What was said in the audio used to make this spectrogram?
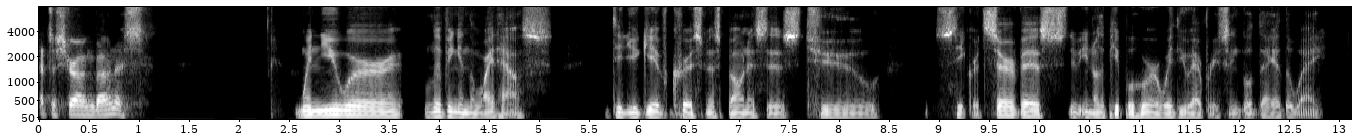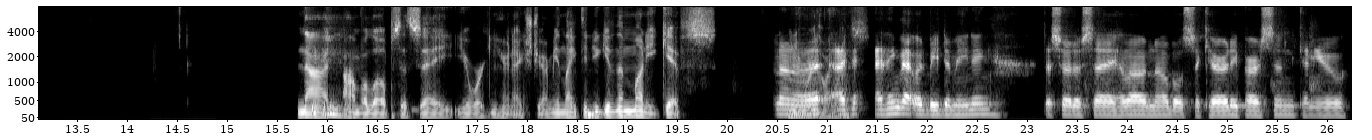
That's a strong bonus. When you were living in the White House, did you give Christmas bonuses to Secret Service? You know, the people who are with you every single day of the way not envelopes that say you're working here next year. I mean, like, did you give them money, gifts? No, no, that, I, th- I think that would be demeaning to sort of say, hello, noble security person. Can you,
